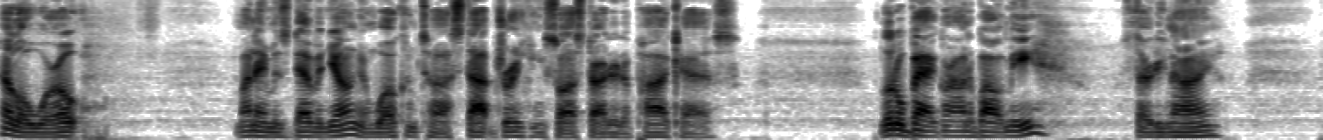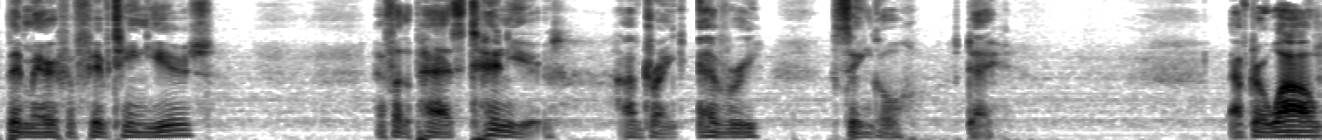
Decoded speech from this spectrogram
Hello, world. My name is Devin Young, and welcome to I Stopped Drinking So I Started a Podcast. Little background about me 39, been married for 15 years, and for the past 10 years, I've drank every single day. After a while,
